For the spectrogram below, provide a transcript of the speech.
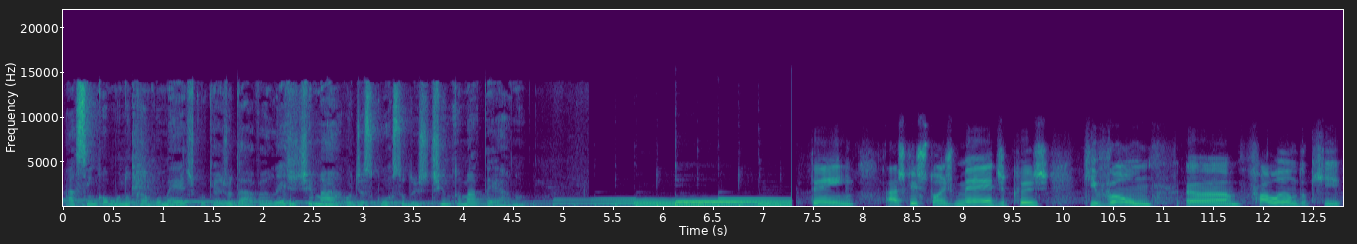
assim como no campo médico, que ajudava a legitimar o discurso do instinto materno. Tem as questões médicas que vão uh, falando que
